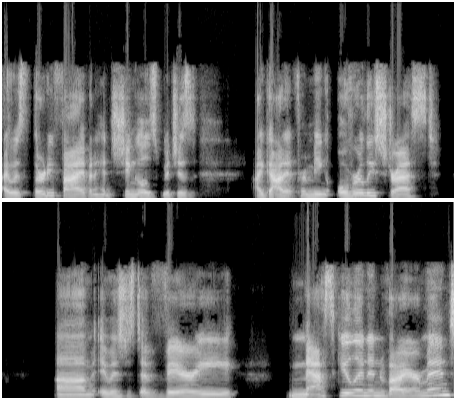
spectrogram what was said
I was 35 and I had shingles, which is, I got it from being overly stressed. Um, it was just a very masculine environment,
